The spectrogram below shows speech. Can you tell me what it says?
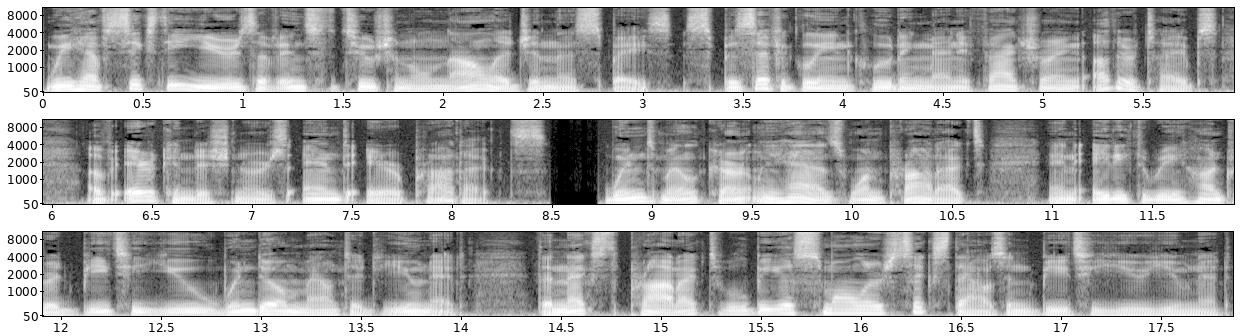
We have 60 years of institutional knowledge in this space, specifically including manufacturing other types of air conditioners and air products. Windmill currently has one product, an 8300 BTU window mounted unit. The next product will be a smaller 6000 BTU unit.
